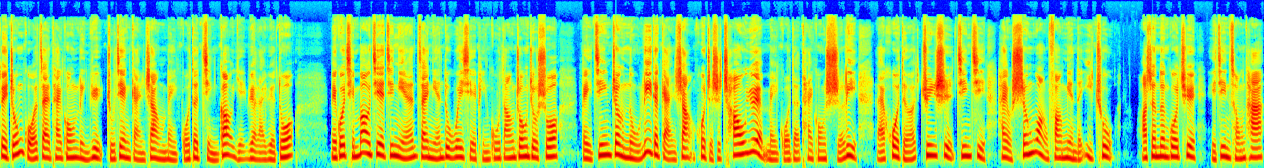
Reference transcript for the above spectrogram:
对中国在太空领域逐渐赶上美国的警告也越来越多。美国情报界今年在年度威胁评估当中就说，北京正努力地赶上或者是超越美国的太空实力，来获得军事、经济还有声望方面的益处。华盛顿过去已经从它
